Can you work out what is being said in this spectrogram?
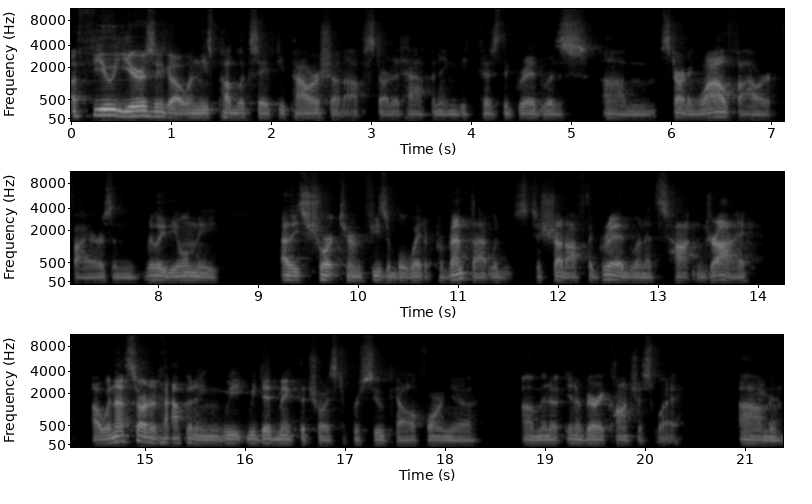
a few years ago, when these public safety power shutoffs started happening because the grid was um, starting wildfire fires, and really the only at least short-term feasible way to prevent that was to shut off the grid when it's hot and dry. Uh, when that started happening, we we did make the choice to pursue California um, in a in a very conscious way. Um, sure.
